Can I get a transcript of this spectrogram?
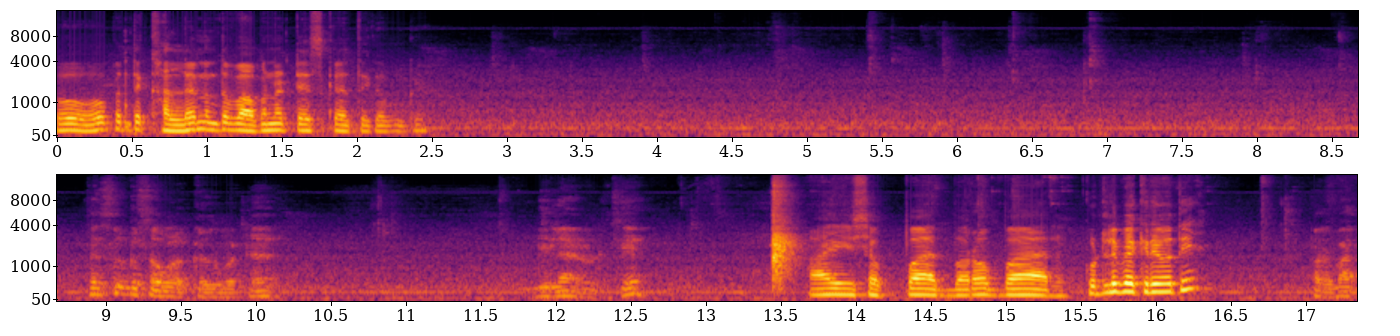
हो हो पण ते खाल्ल्यानंतर बाबांना टेस्ट करते का बघा तसं कसं ओळखल बटर दिला रोडचे? आई शपथ बरोबर. कुठली बेकरी होती? परबाद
